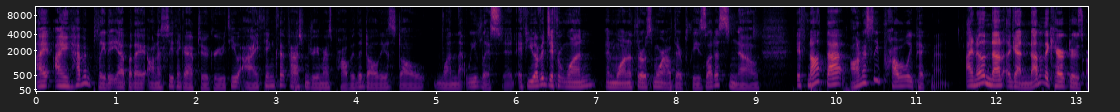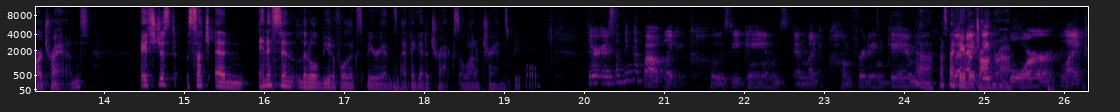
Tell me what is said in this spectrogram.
I, I haven't played it yet, but I honestly think I have to agree with you. I think that Fashion Dreamer is probably the dolliest doll one that we listed. If you have a different one and want to throw some more out there, please let us know. If not that, honestly, probably Pikmin. I know none, again, none of the characters are trans. It's just such an innocent, little, beautiful experience. I think it attracts a lot of trans people. There is something about like cozy games and like comforting games. Yeah, that's my that favorite I think genre. more like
